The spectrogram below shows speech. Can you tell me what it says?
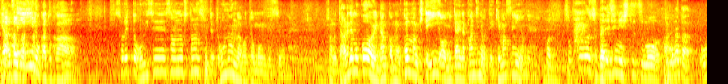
やっていいのかとかそれってお店さんのスタンスってどうなんだろうって思うんですよね。その誰でも来いなんかもう今晩来ていいよみたいな感じにはできませんよね。まあ、そこは大事にしつつも、でもなんかお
